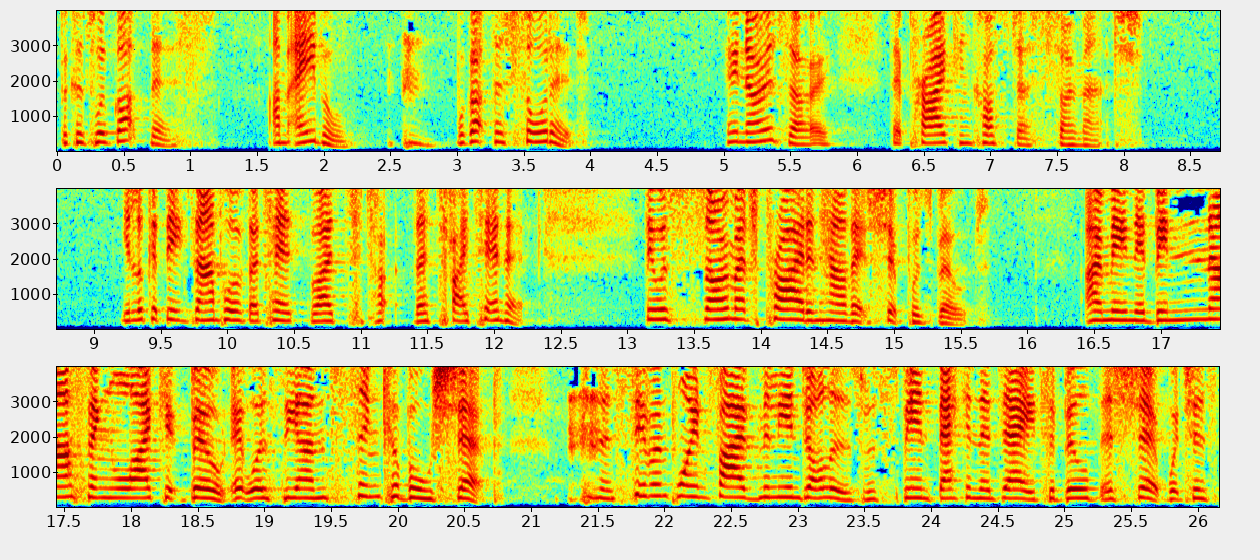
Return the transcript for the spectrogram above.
Because we've got this. I'm able. we've got this sorted. Who knows, though, that pride can cost us so much? You look at the example of the, the Titanic. There was so much pride in how that ship was built. I mean, there'd been nothing like it built. It was the unsinkable ship. $7.5 million was spent back in the day to build this ship, which is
